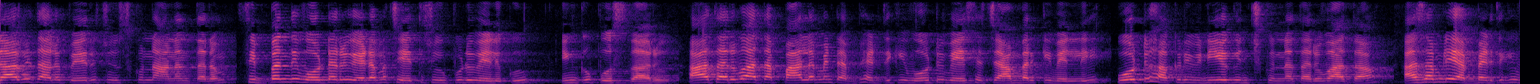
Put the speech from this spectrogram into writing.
జాబితాలో పేరు చూసుకున్న అనంతరం సిబ్బంది ఓటరు ఎడమ చేతి చూపుడు వేలుకు ఇంకు పూస్తారు. ఆ తరువాత పార్లమెంట్ అభ్యర్థికి ఓటు వేసే ఛాంబర్కి వెళ్ళి ఓటు హక్కును వినియోగించుకున్న తరువాత అసెంబ్లీ అభ్యర్థికి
